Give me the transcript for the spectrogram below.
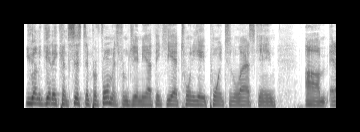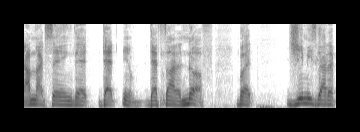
you're to get a consistent performance from Jimmy. I think he had 28 points in the last game, um, and I'm not saying that that you know that's not enough, but Jimmy's got to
